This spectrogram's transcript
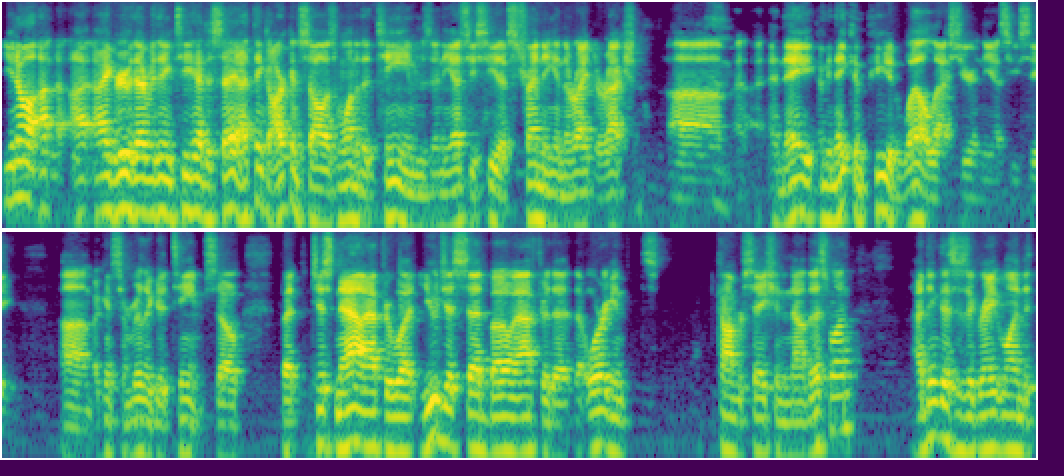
You know, I, I, agree with everything T had to say. I think Arkansas is one of the teams in the SEC that's trending in the right direction. Um, and they, I mean, they competed well last year in the SEC um, against some really good teams. So, but just now, after what you just said, Bo, after the the Oregon conversation and now this one, I think this is a great one to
